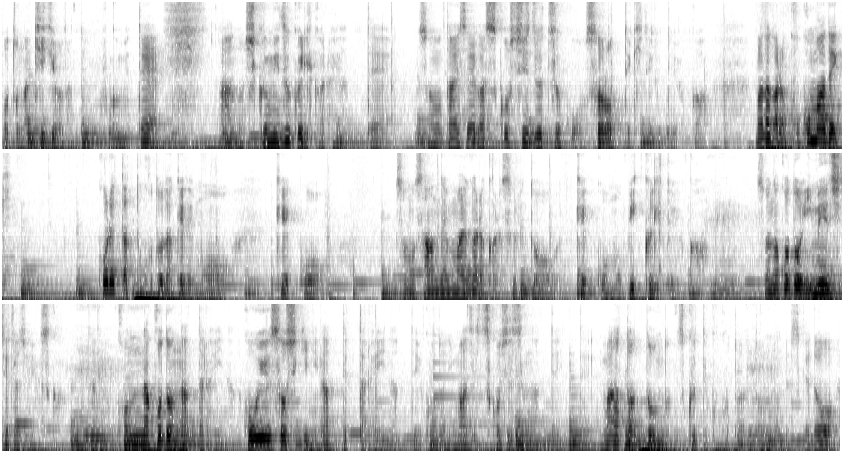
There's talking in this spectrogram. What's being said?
大人企業だったりも含めてあの仕組み作りからやってその体制が少しずつこう揃ってきてるというか、まあ、だからここまで来れたってことだけでも結構その3年前ぐらいからすると結構もうびっくりというか、うん、そんなことをイメージしてたじゃないですか、うん、こんなことになったらいいな。こういう組織になっていったらいいなっていうことにまず少しずつなっていって、まあ、あとはどんどん作っていくことだと思うんですけど、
